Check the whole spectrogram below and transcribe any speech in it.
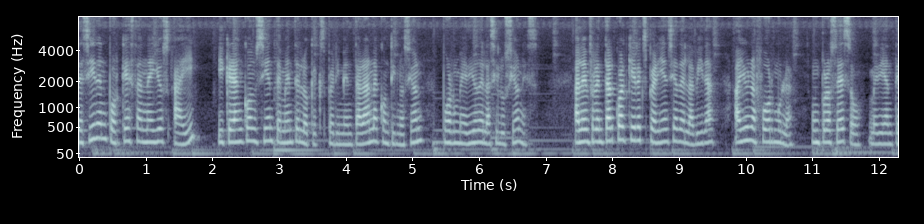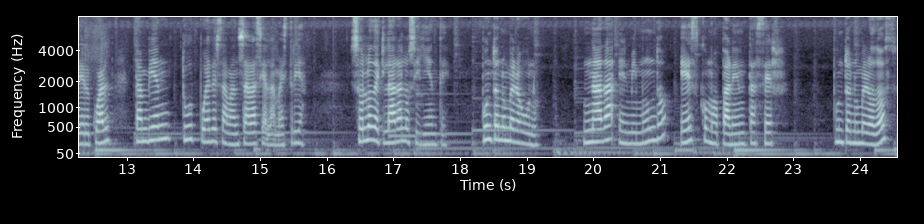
Deciden por qué están ellos ahí y crean conscientemente lo que experimentarán a continuación por medio de las ilusiones. Al enfrentar cualquier experiencia de la vida, hay una fórmula, un proceso mediante el cual también tú puedes avanzar hacia la maestría. Solo declara lo siguiente. Punto número uno. Nada en mi mundo es como aparenta ser. Punto número dos.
